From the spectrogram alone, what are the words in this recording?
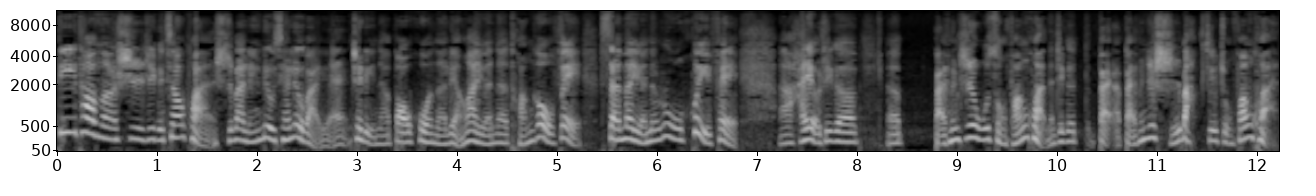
第一套呢是这个交款十万零六千六百元，这里呢包括呢两万元的团购费、三万元的入会费，啊，还有这个呃。百分之五总房款的这个百百分之十吧，这总房款。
